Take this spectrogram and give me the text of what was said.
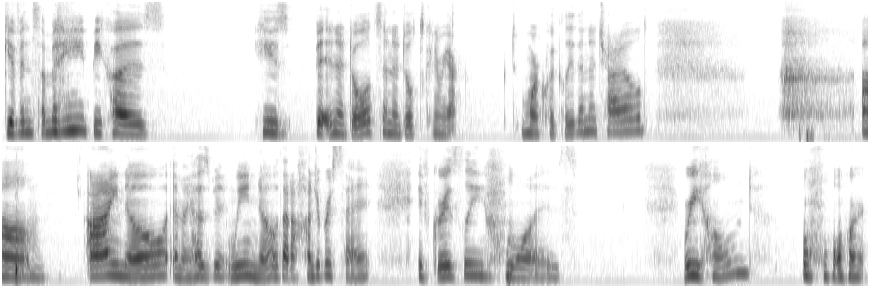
given somebody because he's bitten adults and adults can react more quickly than a child. Um, I know, and my husband, we know that 100% if Grizzly was rehomed or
